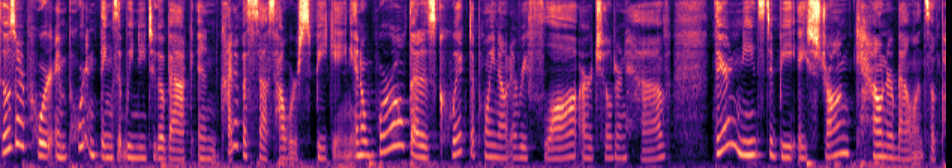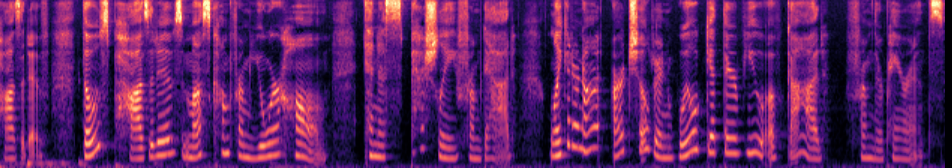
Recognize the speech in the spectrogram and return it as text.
Those are important things that we need to go back and kind of assess how we're speaking. In a world that is quick to point out every flaw our children have, there needs to be a strong counterbalance of positive. Those positives must come from your home and especially from dad. Like it or not, our children will get their view of God from their parents.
